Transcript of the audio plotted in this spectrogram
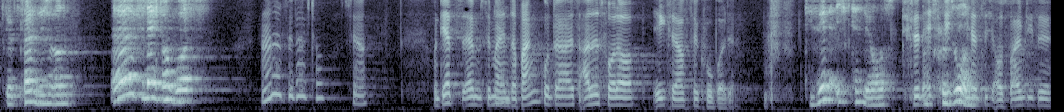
Es gibt keinen sicheren. Äh, vielleicht Hogwarts. Ah, vielleicht was, ja. Und jetzt ähm, sind wir in der Bank und da ist alles voller ekelhafte Kobolde. Die sehen echt hässlich aus. Die sehen echt Frisuren. richtig hässlich aus, vor allem diese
